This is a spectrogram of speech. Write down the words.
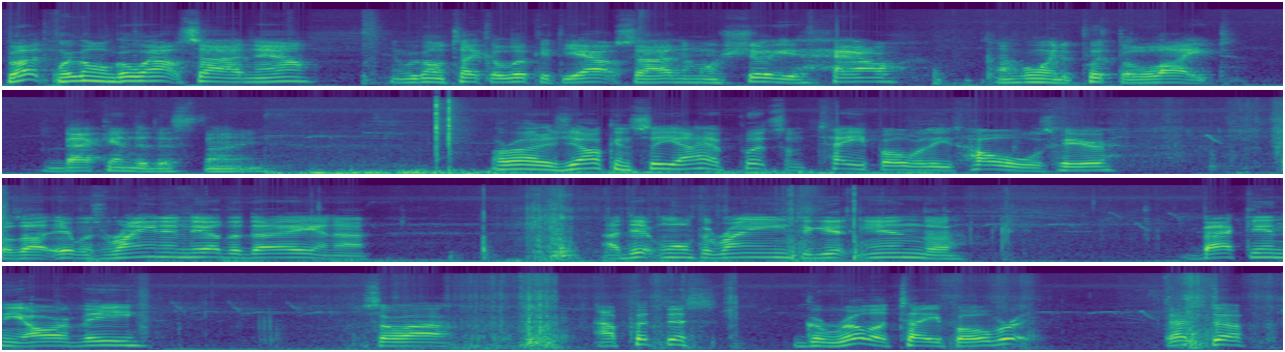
But we're gonna go outside now and we're gonna take a look at the outside and I'm gonna show you how I'm going to put the light back into this thing. All right, as y'all can see, I have put some tape over these holes here because it was raining the other day and I, I didn't want the rain to get in the, back in the RV. So I, I put this Gorilla tape over it. That stuff,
